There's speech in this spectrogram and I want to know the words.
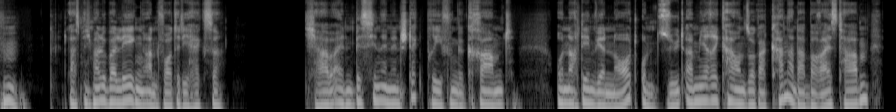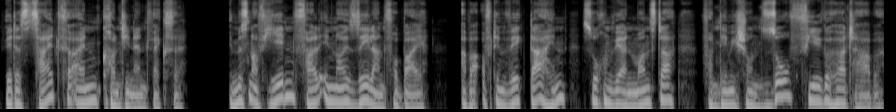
Hm, Lass mich mal überlegen, antwortet die Hexe. Ich habe ein bisschen in den Steckbriefen gekramt, und nachdem wir Nord- und Südamerika und sogar Kanada bereist haben, wird es Zeit für einen Kontinentwechsel. Wir müssen auf jeden Fall in Neuseeland vorbei, aber auf dem Weg dahin suchen wir ein Monster, von dem ich schon so viel gehört habe.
